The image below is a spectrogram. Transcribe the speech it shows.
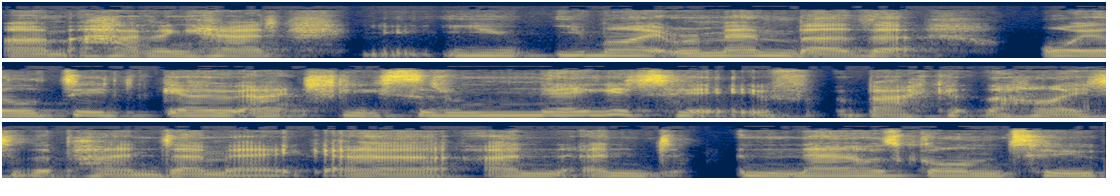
um, having had you you might remember that oil did go actually sort of negative back at the height of the pandemic uh, and and now has gone to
